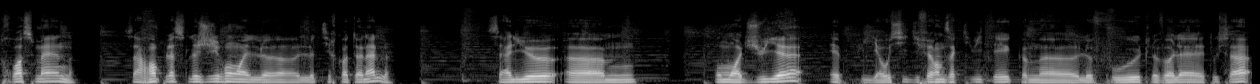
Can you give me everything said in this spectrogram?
trois semaines. Ça remplace le giron et le, tir cantonal. Ça a lieu euh, au mois de juillet. Et puis il y a aussi différentes activités comme euh, le foot, le volet et tout ça.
